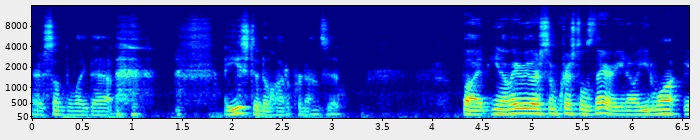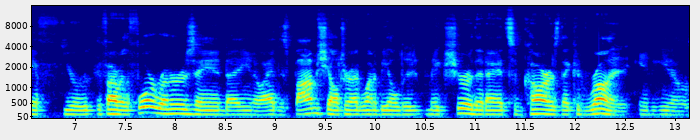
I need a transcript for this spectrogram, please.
or something like that. I used to know how to pronounce it. But you know, maybe there's some crystals there. You know, you'd want if you're if I were the Forerunners and uh, you know I had this bomb shelter, I'd want to be able to make sure that I had some cars that could run, and you know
